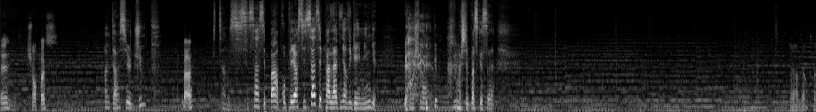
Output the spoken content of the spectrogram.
Eh, je suis en face. Ah, mais t'as réussi le jump? Bah ouais. Putain, mais si c'est ça, c'est pas un pro player. Si ça, c'est pas l'avenir du gaming. Franchement, moi je sais pas ce que c'est. Ça a l'air bien ta,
